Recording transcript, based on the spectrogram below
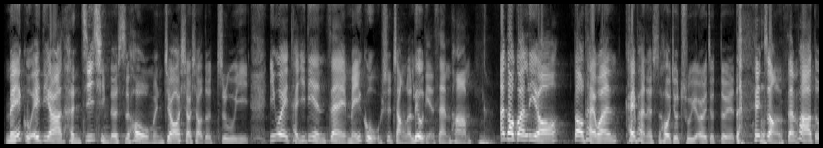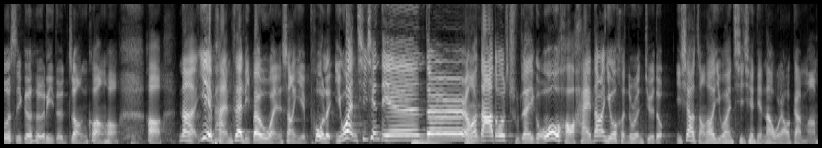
美股 ADR 很激情的时候，我们就要小小的注意，因为台积电在美股是涨了六点三趴，按照惯例哦。到台湾开盘的时候就除以二就对了，大概涨三趴多是一个合理的状况哈。好，那夜盘在礼拜五晚上也破了一万七千点的，然后大家都处在一个哦好嗨。当然也有很多人觉得一下涨到一万七千点，那我要干嘛？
